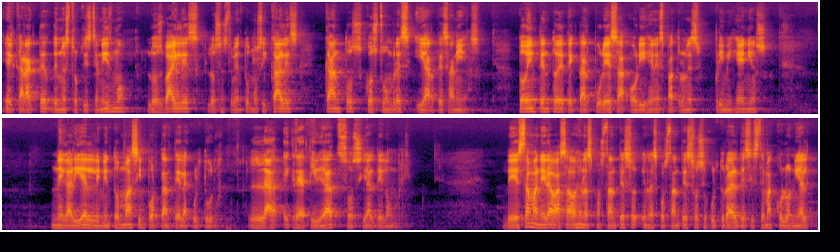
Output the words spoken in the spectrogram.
el carácter de nuestro cristianismo, los bailes, los instrumentos musicales, cantos, costumbres y artesanías. Todo intento de detectar pureza, orígenes, patrones primigenios, negaría el elemento más importante de la cultura, la creatividad social del hombre. De esta manera, basados en las constantes, en las constantes socioculturales del sistema colonial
